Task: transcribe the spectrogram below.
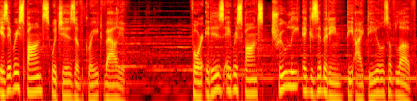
is a response which is of great value. For it is a response truly exhibiting the ideals of love.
